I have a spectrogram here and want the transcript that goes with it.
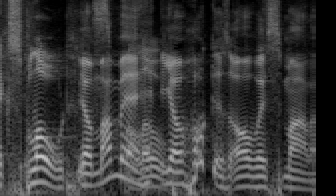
Explode. Yo, my man, Explode. yo, Hook is always smiling.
